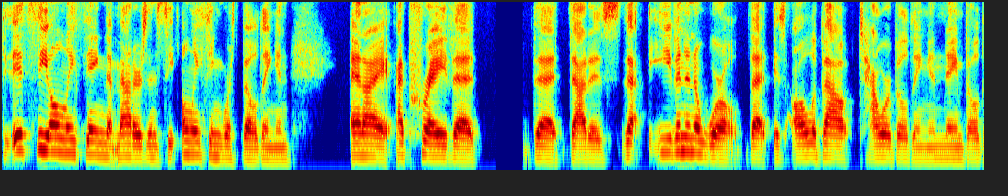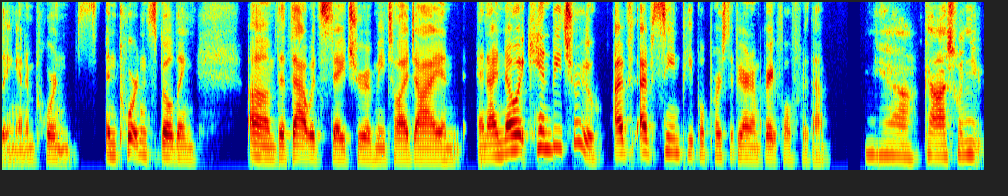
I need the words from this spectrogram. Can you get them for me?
it's the only thing that matters, and it's the only thing worth building. And and I I pray that that that is that even in a world that is all about tower building and name building and importance importance building um, that that would stay true of me till I die. And and I know it can be true. I've I've seen people persevere, and I'm grateful for them. Yeah, gosh, when you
